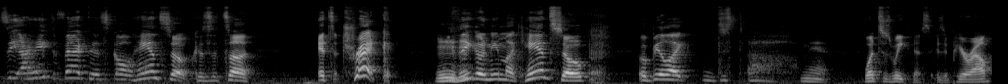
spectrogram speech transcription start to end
See, I hate the fact that it's called hand soap because it's a, it's a trick. You think it would need like hand soap? It would be like just, oh man. What's his weakness? Is it Purell?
